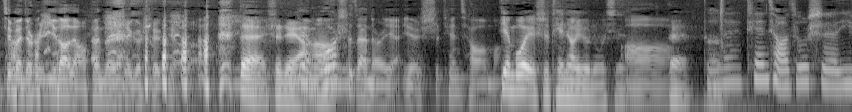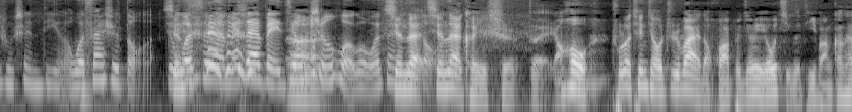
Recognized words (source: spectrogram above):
基本就是一到两分的这个水平了。对，是这样。电波是在哪儿演？也是天桥吗？电波也是天桥艺术中心。哦，对。得嘞，天桥就是艺术圣地了。我算是懂了。我虽然没在北京生活过，我现在现在可以是对。然后除了天桥之外的话，北京也有几个地方。刚才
